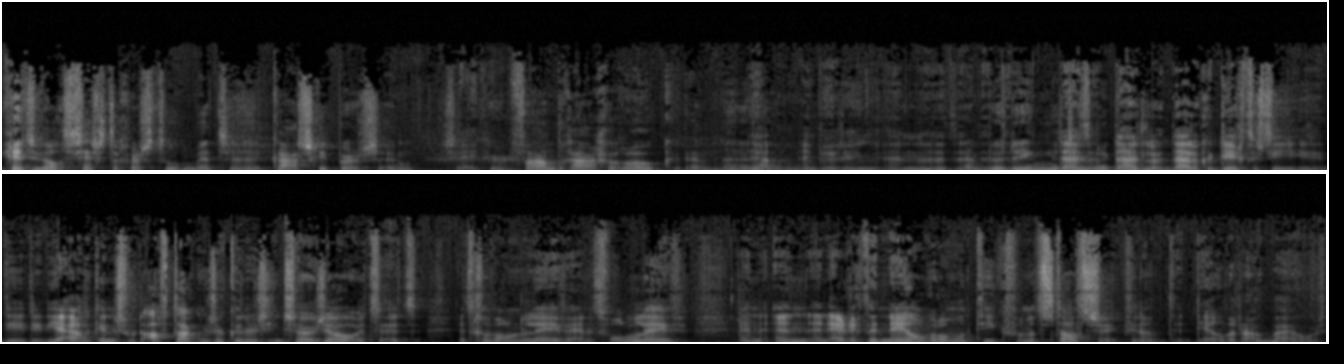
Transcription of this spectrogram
kreeg natuurlijk wel de zestigers toen met K. Schippers en Zeker. Vaandrager ook. En, ja, en Budding. En, eh, en Budding natuurlijk. duidelijk- duidelijke dichters die, die, die, eigenlijk in een soort aftakking zou kunnen zien. Sowieso het, het, het gewone leven en het volle leven. En, en, en erg de neonromantiek van het stadse. Ik vind dat het deel er ook bij hoort.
